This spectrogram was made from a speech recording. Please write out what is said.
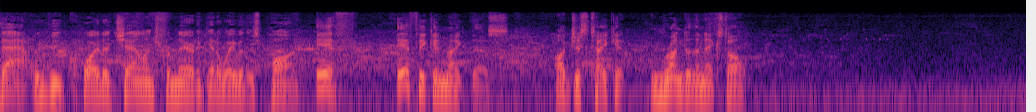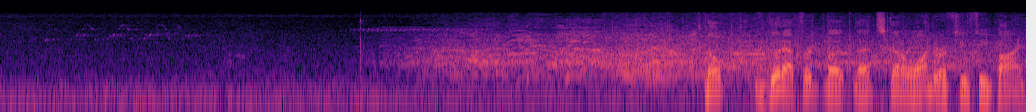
That will be quite a challenge from there to get away with his par. If, if he can make this, I'll just take it and run to the next hole. Nope, good effort, but that's going to wander a few feet by.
